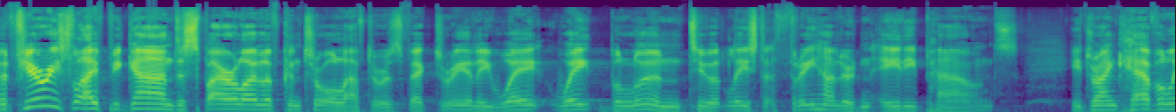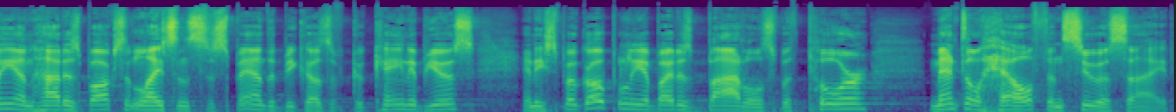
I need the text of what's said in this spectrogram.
But Fury's life began to spiral out of control after his victory, and he weight, weight ballooned to at least 380 pounds. He drank heavily and had his boxing license suspended because of cocaine abuse, and he spoke openly about his battles with poor mental health and suicide.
